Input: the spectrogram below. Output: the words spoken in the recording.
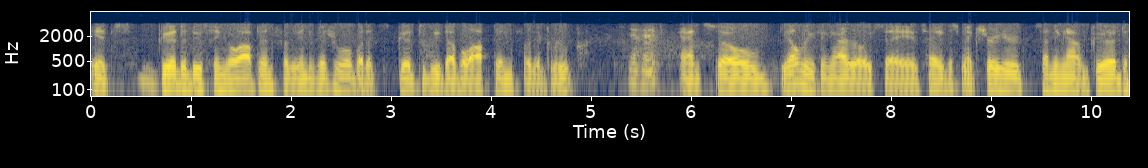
it's good to do single opt in for the individual, but it's good to do double opt in for the group. Mhm. And so the only thing I really say is, hey, just make sure you're sending out good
